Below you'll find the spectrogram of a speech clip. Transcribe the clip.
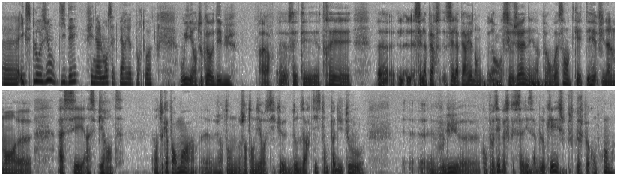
explosion d'idées finalement cette période pour toi. Oui, en tout cas au début. Alors, ça a été très euh, c'est la, la période anxiogène et un peu angoissante qui a été finalement euh, assez inspirante. En tout cas pour moi, hein. euh, j'entends, dire aussi que d'autres artistes n'ont pas du tout voulu composer parce que ça les a bloqués, ce que je peux comprendre.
